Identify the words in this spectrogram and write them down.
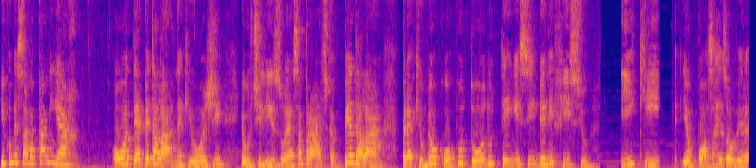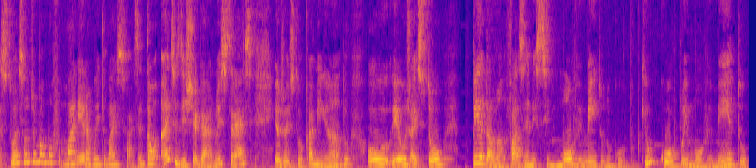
e começava a caminhar ou até pedalar, né? Que hoje eu utilizo essa prática, pedalar, para que o meu corpo todo tenha esse benefício e que eu possa resolver a situação de uma maneira muito mais fácil. Então, antes de chegar no estresse, eu já estou caminhando ou eu já estou pedalando, fazendo esse movimento no corpo, porque um corpo em movimento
